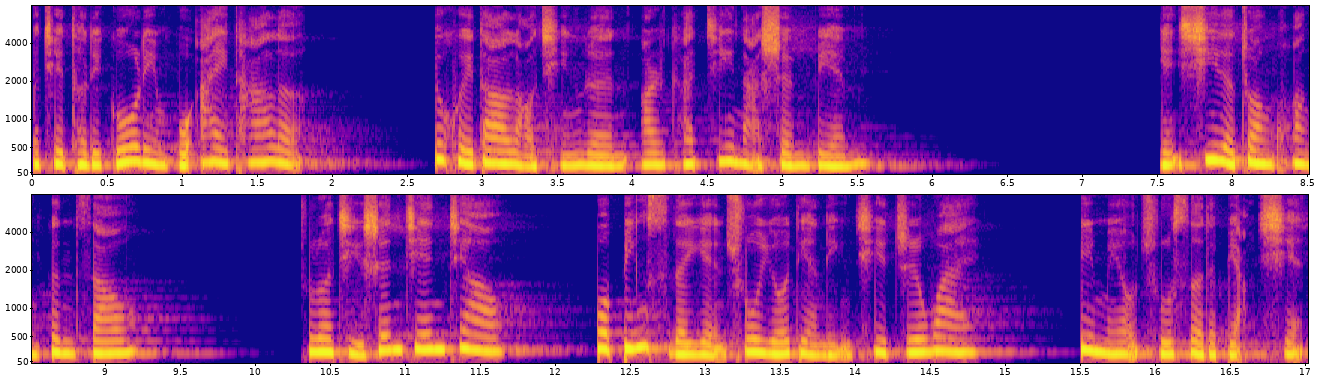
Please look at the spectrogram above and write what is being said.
而且特里戈林不爱她了，又回到老情人阿尔卡季娜身边。演戏的状况更糟。除了几声尖叫或濒死的演出有点灵气之外，并没有出色的表现。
